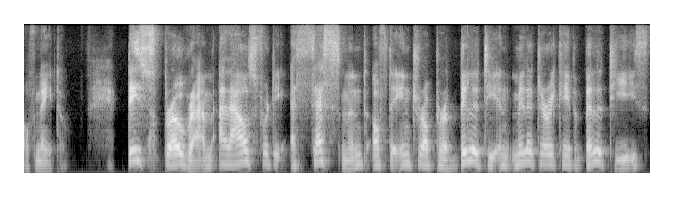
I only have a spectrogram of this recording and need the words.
of NATO. This program allows for the assessment of the interoperability and military capabilities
